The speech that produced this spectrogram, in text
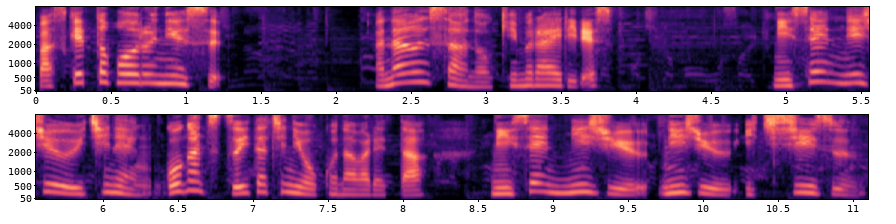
バスケットボールニュース。アナウンサーの木村恵里です。2021年5月1日に行われた2020-21シーズン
